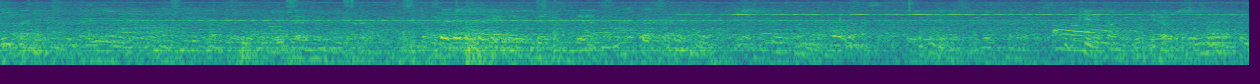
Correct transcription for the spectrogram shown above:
切れちゃうの置いてたら、そこにやって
